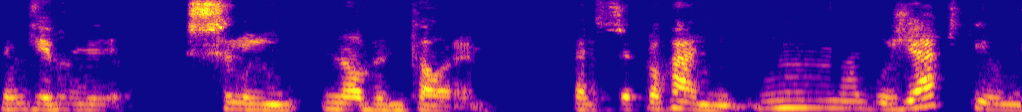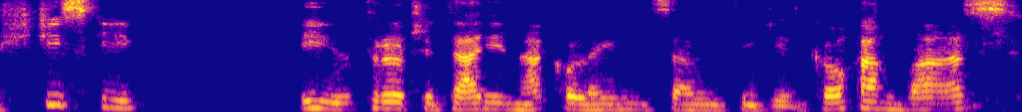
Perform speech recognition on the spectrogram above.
Będziemy szli nowym torem. Także, kochani, buziaczki, uściski i jutro czytanie na kolejny cały tydzień. Kocham Was.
